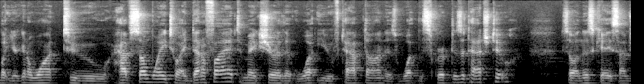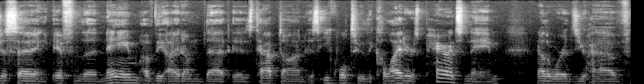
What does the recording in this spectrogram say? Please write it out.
but you're going to want to have some way to identify it to make sure that what you've tapped on is what the script is attached to. So in this case, I'm just saying if the name of the item that is tapped on is equal to the collider's parent's name, in other words, you have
